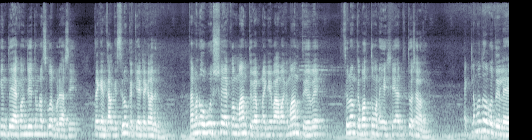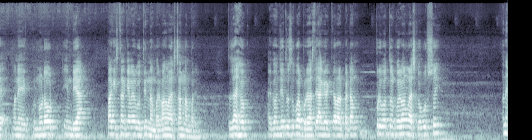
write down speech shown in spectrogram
কিন্তু এখন যেহেতু আমরা সুপার বোর্ডে আসি দেখেন কালকে শ্রীলঙ্কা কি একটা খেলা দিল। তার মানে অবশ্যই এখন মানতে হবে আপনাকে বা আমাকে মানতে হবে, শ্রীলঙ্কা বর্তমানে এশিয়ার দ্বিতীয় সারা দল। এক মতো বলতে গেলে মানে নো ডাউট ইন্ডিয়া পাকিস্তান ক্যামেরা তিন নম্বরে বাংলাদেশ চার নম্বরে তো যাই হোক, এখন যেহেতু সুপার বোর্ডে আসছে আগের কালার প্যাটার্ন পরিবর্তন করে বাংলাদেশকে অবশ্যই মানে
